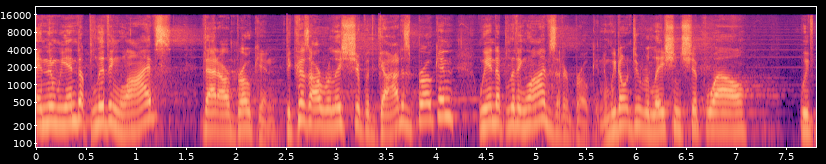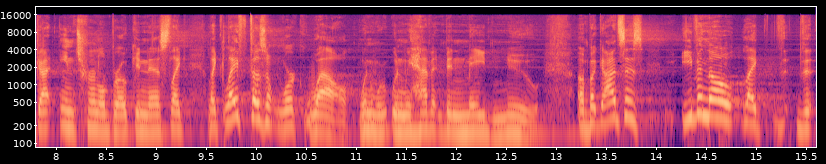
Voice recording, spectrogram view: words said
And then we end up living lives that are broken. Because our relationship with God is broken, we end up living lives that are broken. And we don't do relationship well. We've got internal brokenness. Like, like life doesn't work well when, we, when we haven't been made new. Uh, but God says, even though like the, the,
